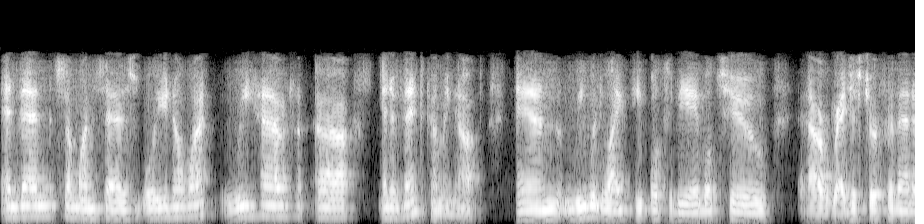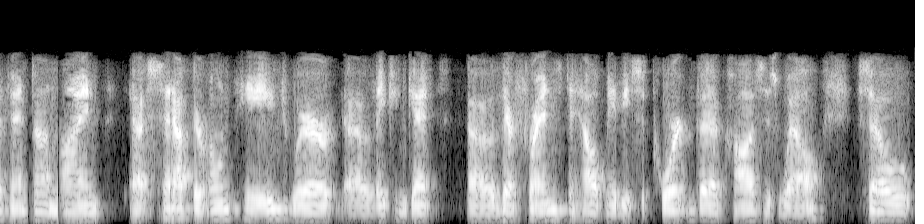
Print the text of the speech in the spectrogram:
And then someone says, well, you know what? We have uh, an event coming up, and we would like people to be able to uh, register for that event online, uh, set up their own page where uh, they can get uh, their friends to help maybe support the cause as well. So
